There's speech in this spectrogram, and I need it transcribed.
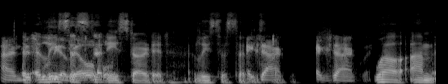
And at least a study started. At least a study. Exactly. Started. Exactly. Well, um,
